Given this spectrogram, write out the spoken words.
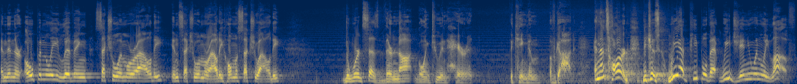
and then they're openly living sexual immorality, in sexual immorality, homosexuality. The word says they're not going to inherit the kingdom of God. And that's hard because we have people that we genuinely love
